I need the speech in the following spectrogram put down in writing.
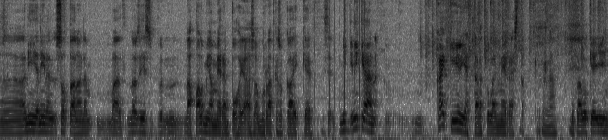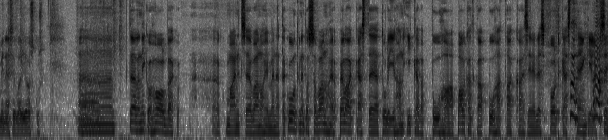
Öö, niin ja niiden sota noiden, no siis napalmia meren pohjaa, se on mun ratkaisu kaikkeen. Se, mik- mikään, kaikki iljettävät tulee merestä, Kyllä. mukaan lukee ihminen silloin joskus. Ää, Täällä Niko Hallback mainitsee vaan ohi mennä, että kuuntelin tuossa vanhoja pelaajakästä ja tuli ihan ikävä puhaa. Palkatkaa puha takaisin edes podcast-henkilöksi.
